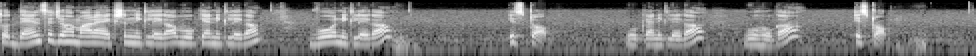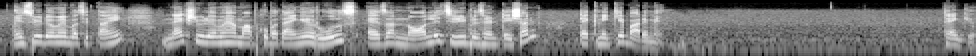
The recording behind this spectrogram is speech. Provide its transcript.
तो देन से जो हमारा एक्शन निकलेगा, वो क्या निकलेगा? वो निकलेगा इस्टॉप वो क्या निकलेगा? वो होगा इस्टॉप इस वीडियो में बस इतना ही। नेक्स्ट वीडियो में हम आपको बताएँगे rules as a knowledge representation technique के बारे में. थैंक यू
